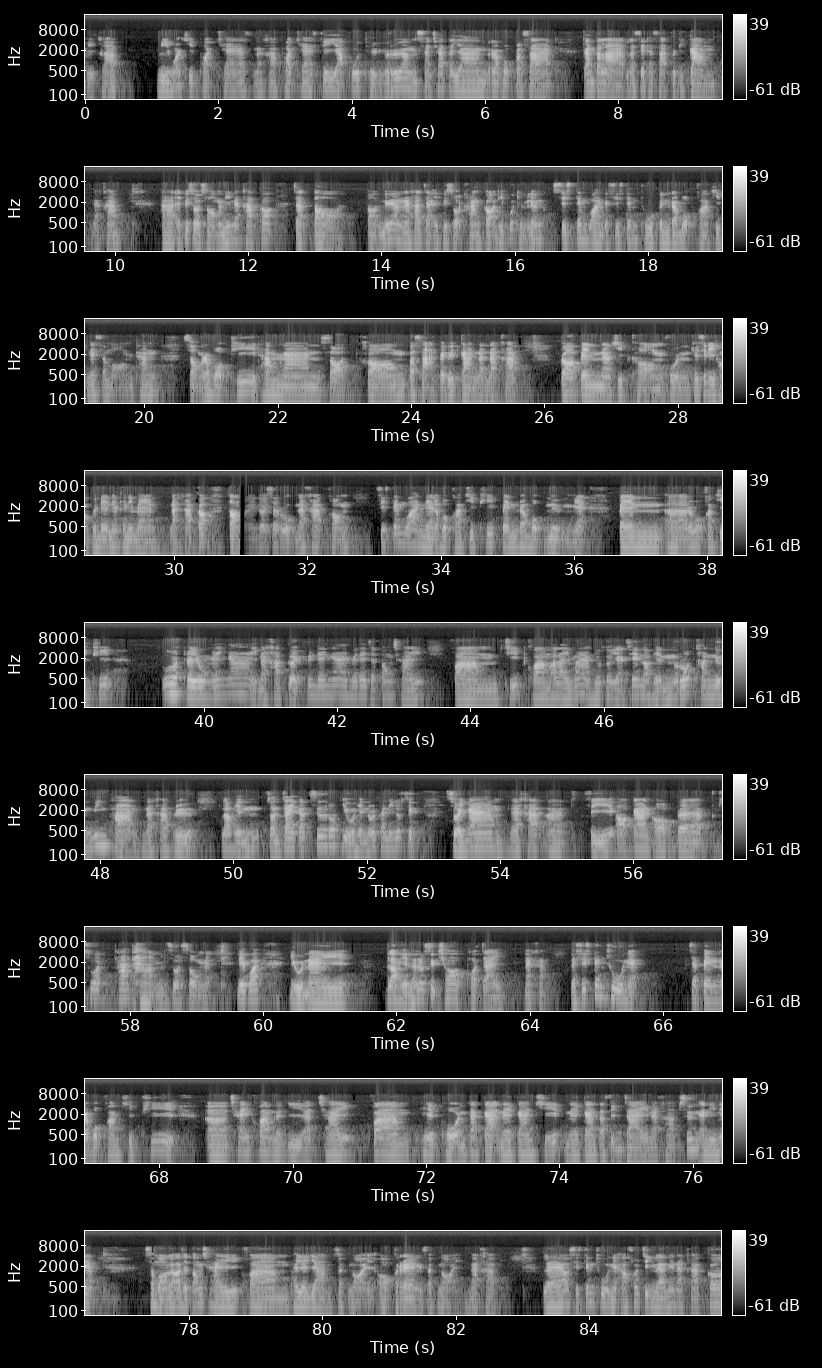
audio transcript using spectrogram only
วัสดีครับ มีหัวคิดพอดแคสต์นะครับพอดแคสต์ที่อยากพูดถึงเรื่องสัญชาตญาณระบบประสาท การตลาดและเศรษฐศาสตร์พฤติกรรมนะครับเอ่อ episode 2วันนี้นะครับก็จะต่อต่อเนื่องนะครับจาก episode ครั้งก่อนที่พูดถึงเรื่อง System 1 กับ System 2 เป็นระบบความคิดในสมองทั้ง 2 ระบบที่ทำงานสอดคล้องประสานไปด้วยกันนะครับ ก็เป็นแนวคิดของคุณทฤษฎีของคุณเดนเนียลแคนิแมนนะครับ ก็ต่อไปโดยสรุปนะครับของ System 1เนี่ยระบบความคิดที่เป็นระบบ1เนี่ยเป็นระบบความคิดที่รวดเร็วง่าย ๆนะครับ เกิดขึ้นได้ง่ายไม่ได้จะต้องใช้ความคิดความอะไรมากยกตัวอย่างเช่น เราเห็นรถคันหนึ่งวิ่งผ่านนะครับ หรือเราเห็นสนใจกับซื้อรถอยู่เห็นรถคันนี้รู้สึกสวยงามนะครับ สีออกการออกแบบสวดท่าทางสวดทรงเนี่ยเรียกว่าอยู่ในเราเห็นแล้วรู้สึกชอบพอใจนะครับแต่ System 2เนี่ยจะเป็นระบบความคิดที่ใช้ความละเอียดใช้ความเหตุผลตรรกะในการคิดในการตัดสินใจนะครับ ซึ่งอันนี้เนี่ยสมองเราอาจจะต้องใช้ความพยายามสักหน่อยออกแรงสักหน่อยนะครับ แล้ว System 2 เนี่ย เอาเข้าจริงแล้วเนี่ยนะครับ ก็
